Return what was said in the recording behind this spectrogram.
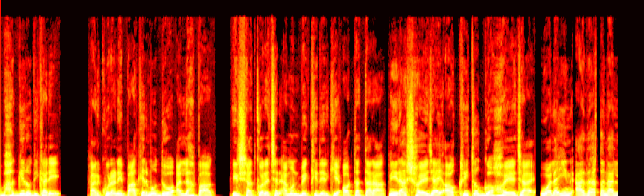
ভাগ্যের অধিকারী। আর কোরআনে পাকের মধ্যেও আল্লাহ পাক ইরশাদ করেছেন এমন ব্যক্তিদেরকে, অর্থাৎ তারা নিরাশ হয়ে যায়, অকৃতজ্ঞ হয়ে যায়। ওয়ালাইন আযাকনাল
